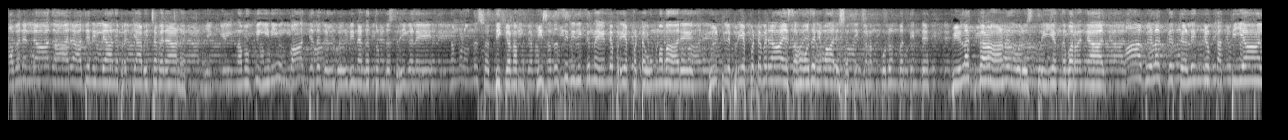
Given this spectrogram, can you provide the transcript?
അവനല്ലാതെ ആരാധനില്ല എന്ന് പ്രഖ്യാപിച്ചവരാണ്. എങ്കിൽ നമുക്ക് ഇനിയും ബാധ്യതകൾ വീടിനകത്തുണ്ട് സ്ത്രീകളെ. നമ്മളൊന്ന് ശ്രദ്ധിക്കണം. ഈ സദസ്സിലിരിക്കുന്ന എന്റെ പ്രിയപ്പെട്ട ഉമ്മമാര് വീട്ടിലെ പ്രിയപ്പെട്ടവരായ സഹോദരിമാര് ശ്രദ്ധിക്കണം. കുടുംബത്തിന്റെ വിളക്കാണ് ഒരു സ്ത്രീ എന്ന് പറഞ്ഞാൽ ആ വിളക്ക് തെളിഞ്ഞു കത്തിയാൽ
